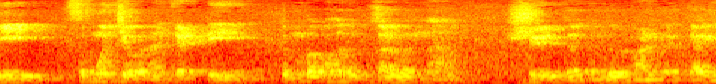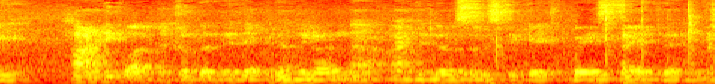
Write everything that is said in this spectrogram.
ಈ ಸಮುಚ್ಚಯವನ್ನು ಕಟ್ಟಿ ತುಂಬಾ ಮಹತ್ವಕರವನ್ನ ಶ್ರೀಯುತ ಗಂಧೂರು ಹಾರ್ದಿಕವಾದ ಕೃತಜ್ಞತೆ, ಅಭಿನಂದನೆಗಳನ್ನ ನಾನು ಜನರು ಸಲ್ಲಿಸಲಿಕ್ಕೆ ಬಯಸ್ತಾ ಇದ್ದೇನೆ.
